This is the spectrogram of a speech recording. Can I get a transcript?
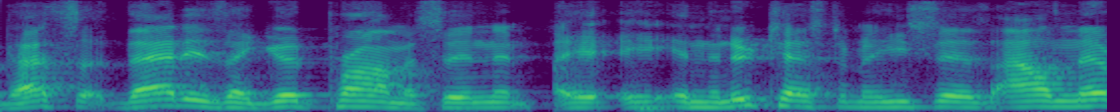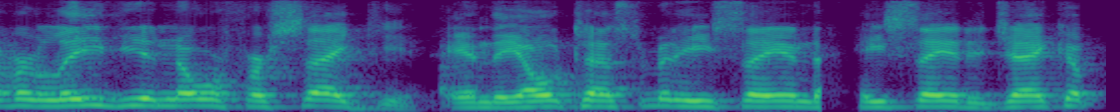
that's a, that is a good promise, isn't it? In the New Testament, he says, "I'll never leave you nor forsake you." In the Old Testament, he's saying he's saying to Jacob,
